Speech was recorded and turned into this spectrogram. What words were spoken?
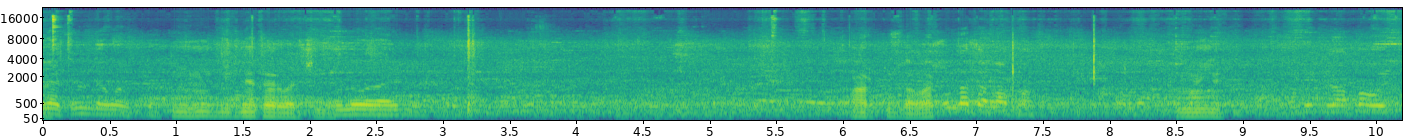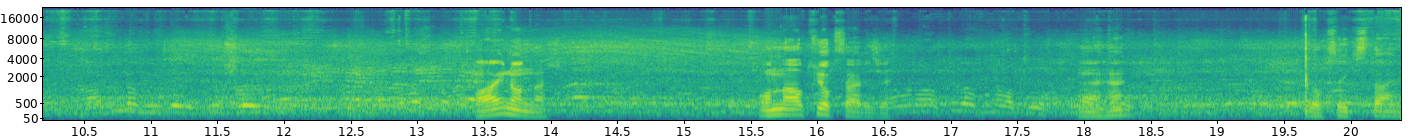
elektriğin de var. Hı hı. Ignitör var içinde. Onu var. Karpuz da var. Onda da. Aynen. O bir lamba o. Ağzında bu bir şey. Aynı onlar. Onun altı yok sadece. Onun altı var, bunun altı yok. Hı hı. Yoksa ikisi de aynı.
